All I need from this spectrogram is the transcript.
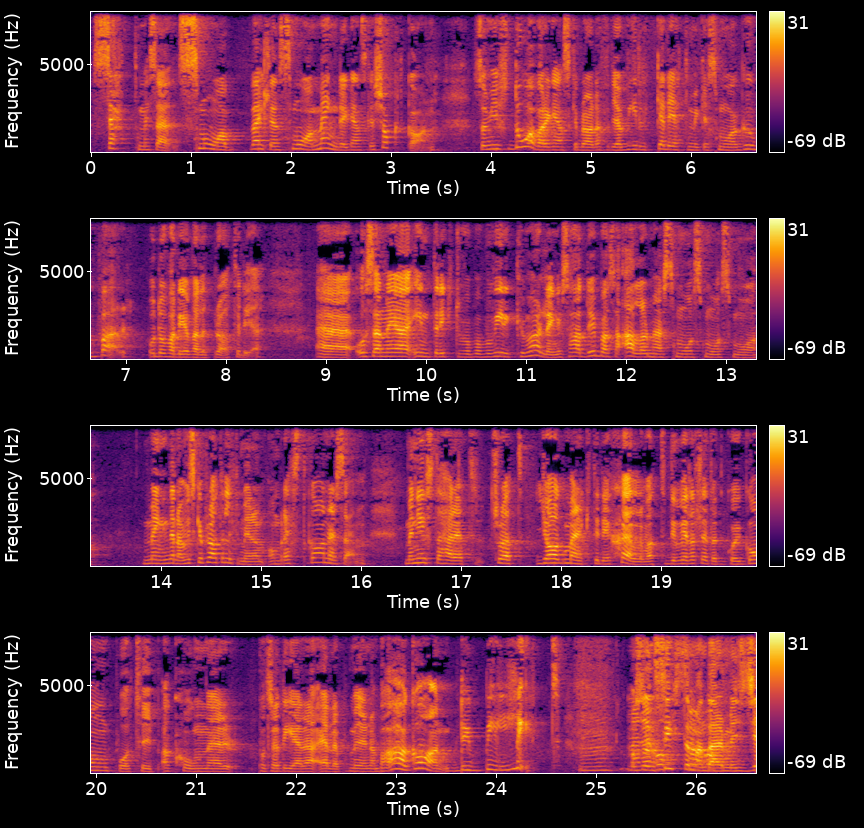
set med så här små, verkligen små mängder ganska tjockt garn. Som just då var det ganska bra därför att jag virkade jättemycket små gubbar. Och då var det väldigt bra till det. Eh, och sen när jag inte riktigt var på, på virkhumör längre så hade jag bara så alla de här små, små, små mängderna. Vi ska prata lite mer om, om restgarner sen. Men just det här, jag tror att jag märkte det själv att det är väldigt lätt att gå igång på typ auktioner på Tradera eller på Myrorna bara ah garn, det är billigt. Men och sen sitter man där med ofta-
